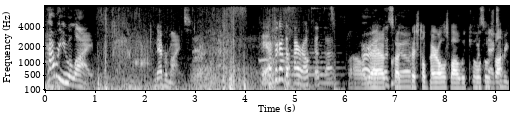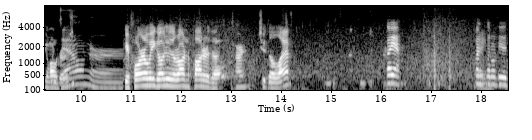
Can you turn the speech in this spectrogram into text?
How are you alive? Never mind. Yeah, I forgot the fire elf does that. Well, we Alright, gotta let's collect go. crystal barrels while we kill What's those next? rotten Are we going fodders. down or? Before we go to the rotten fodder, though, turn to the left Oh yeah. Fun Okay. little dude.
